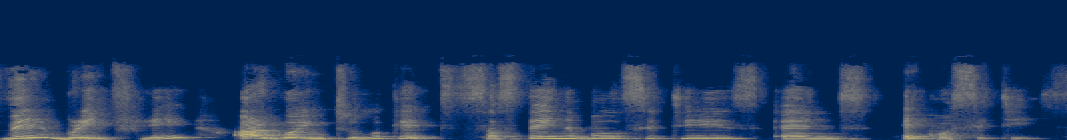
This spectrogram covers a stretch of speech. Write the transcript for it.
very briefly are going to look at sustainable cities and eco cities.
